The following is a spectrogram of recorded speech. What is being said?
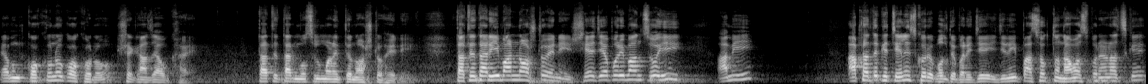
এবং কখনো কখনো সে গাঁজাও খায়। তাতে তার মুসলমানিত্ব নষ্ট হয়নি। তাতে তার ইমান নষ্ট হয়নি। সে যে পরিমাণ সহি, আমি আপনাদেরকে চ্যালেঞ্জ করে বলতে পারি যে যিনি পাঁচক্ত নামাজ পড়েন আজকে,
